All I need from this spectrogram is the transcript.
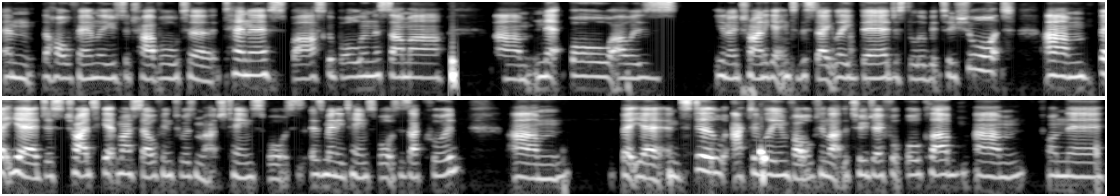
and the whole family used to travel to tennis, basketball in the summer, um, netball. I was you know, trying to get into the state league there, just a little bit too short. Um, but yeah, just tried to get myself into as much team sports, as many team sports as I could. Um, but yeah, and still actively involved in like the 2J football club um, on there,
